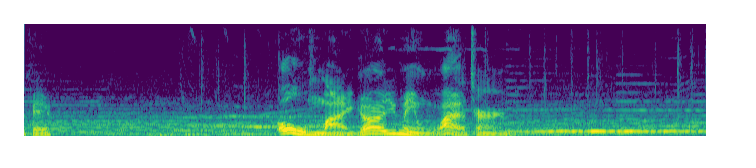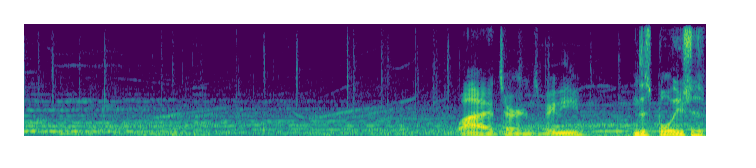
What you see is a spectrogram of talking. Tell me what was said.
Okay. Oh my god, you mean why turn? Wide turns, baby. This boy is just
